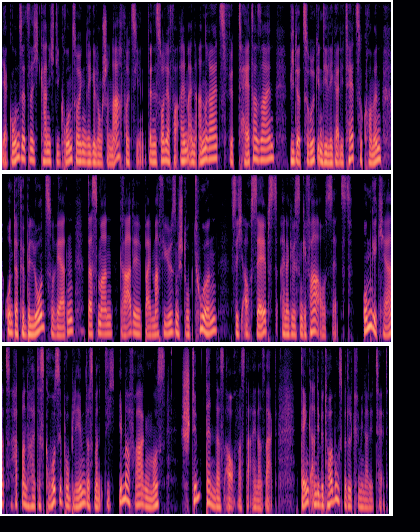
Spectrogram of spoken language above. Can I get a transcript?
Ja, grundsätzlich kann ich die Grundzeugenregelung schon nachvollziehen, denn es soll ja vor allem ein Anreiz für Täter sein, wieder zurück in die Legalität zu kommen und dafür belohnt zu werden, dass man gerade bei mafiösen Strukturen sich auch selbst einer gewissen Gefahr aussetzt. Umgekehrt hat man halt das große Problem, dass man sich immer fragen muss, Stimmt denn das auch, was da einer sagt? Denk an die Betäubungsmittelkriminalität.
